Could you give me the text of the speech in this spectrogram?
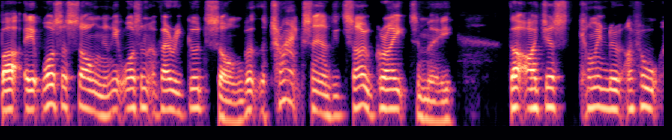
but it was a song and it wasn't a very good song. But the track sounded so great to me that I just kind of I thought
